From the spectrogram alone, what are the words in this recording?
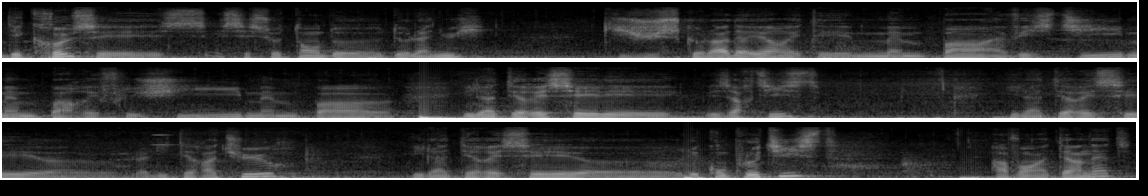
des creux, c'est ce temps de, la nuit, qui jusque-là d'ailleurs était même pas investi, même pas réfléchi, même pas. Euh, il intéressait les artistes, il intéressait euh, la littérature, il intéressait les complotistes avant Internet,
